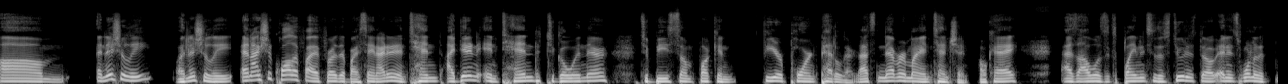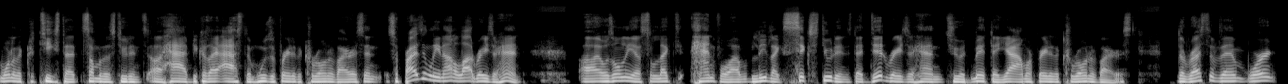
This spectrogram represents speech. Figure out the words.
Um, initially, initially, and I should qualify it further by saying I didn't intend, I didn't intend to go in there to be some fucking fear porn peddler. That's never my intention. Okay. As I was explaining to the students though, and it's one of the, one of the critiques that some of the students uh, had because I asked them who's afraid of the coronavirus and surprisingly not a lot raised their hand. Uh, it was only a select handful. I believe like six students that did raise their hand to admit that, yeah, I'm afraid of the coronavirus. The rest of them weren't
